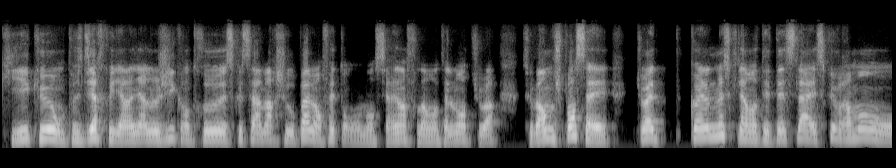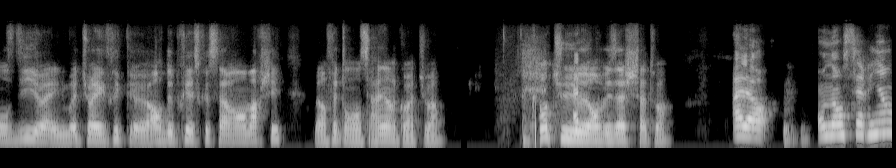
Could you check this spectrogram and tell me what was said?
qui est qu'on peut se dire qu'il y a un lien logique entre est-ce que ça a marché ou pas, mais en fait, on n'en sait rien fondamentalement, tu vois. Parce que par exemple, je pense à, tu vois, quand Elon Musk a inventé Tesla, est-ce que vraiment on se dit une voiture électrique hors de prix, est-ce que ça va en marcher? Mais En fait, on n'en sait rien, quoi, tu vois. Comment tu envisages ça, toi? Alors, on n'en sait rien.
